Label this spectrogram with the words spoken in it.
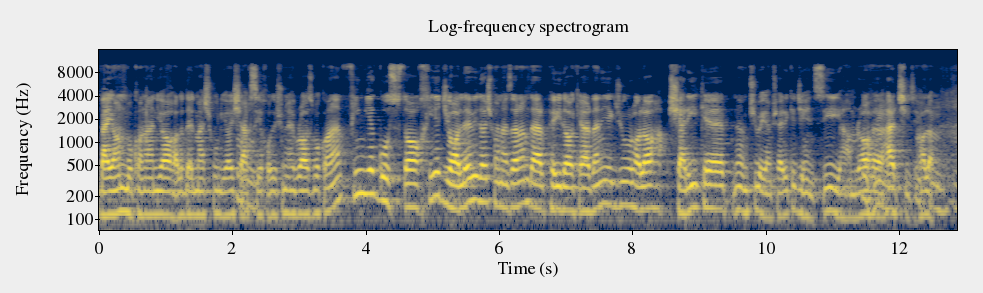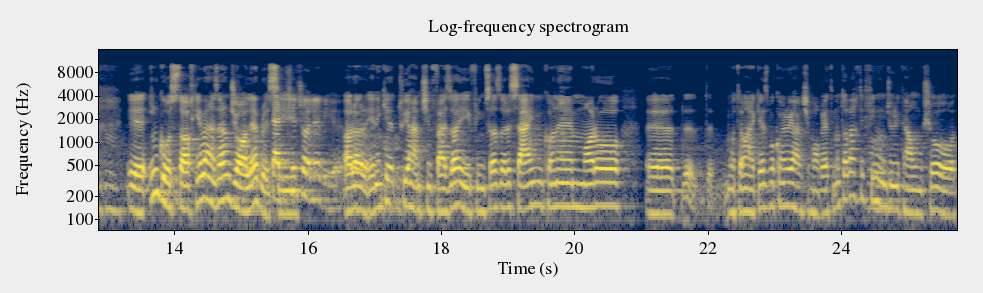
بیان بکنن یا حالا دل مشغولی های شخصی خودشون رو ابراز بکنن. فیلم یه گستاخی جالبی داشت به نظرم در پیدا کردن یک جور حالا شریک نمیم چی بگم شریک جنسی همراه هر چیزی. حالا این گستاخیه به نظرم جالب رسید. جالبیه؟ آره آره. یعنی که توی همچین فضایی فیلمساز داره سعی می‌کنه ما رو متمرکز بکنه روی همچین موقعیتی. تا وقتی فیلم اونجوری تموم شد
